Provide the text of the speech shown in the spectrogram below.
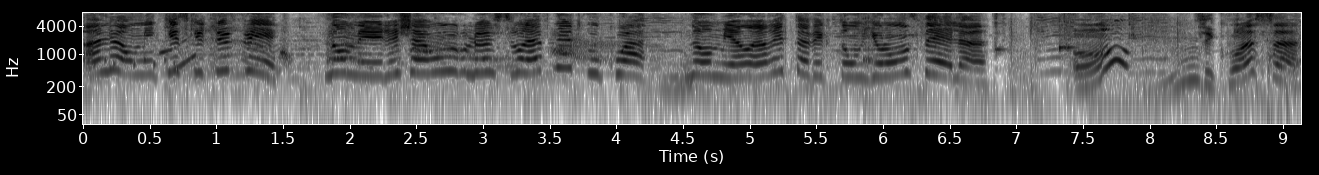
Alors, mais qu'est-ce que tu fais Non, mais les chats hurlent sur la fenêtre ou quoi Non, mais arrête avec ton violoncelle. Oh C'est quoi ça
